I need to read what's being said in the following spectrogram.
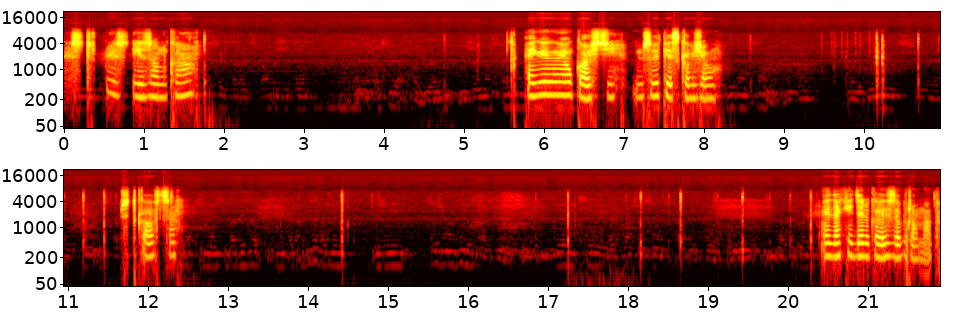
Jest, jest jedzonka. Jakbym miał kości, bym sobie pieska wziął. Brzydka Jednak jedynka jest dobrą mapą.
